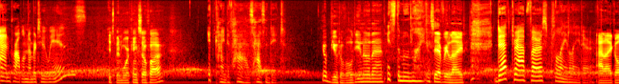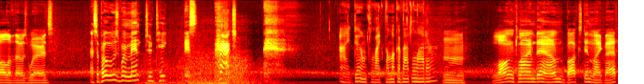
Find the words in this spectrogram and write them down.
And problem number two is. It's been working so far? It kind of has, hasn't it? You're beautiful, do you know that? It's the moonlight. It's every light. Death trap first, play later. I like all of those words. I suppose we're meant to take this hatch. I don't like the look of that ladder. Hmm. Long climb down, boxed in like that.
